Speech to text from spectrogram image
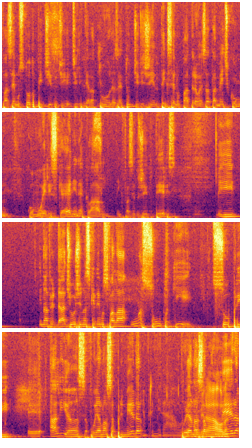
fazemos todo o pedido de, de literaturas, é tudo dirigido, tem que ser no padrão exatamente como, como eles querem, né? claro, Sim. tem que fazer do jeito deles. E e, na verdade, hoje nós queremos falar um assunto aqui sobre é, aliança. Foi a nossa primeira, a primeira aula. Foi a nossa primeira,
